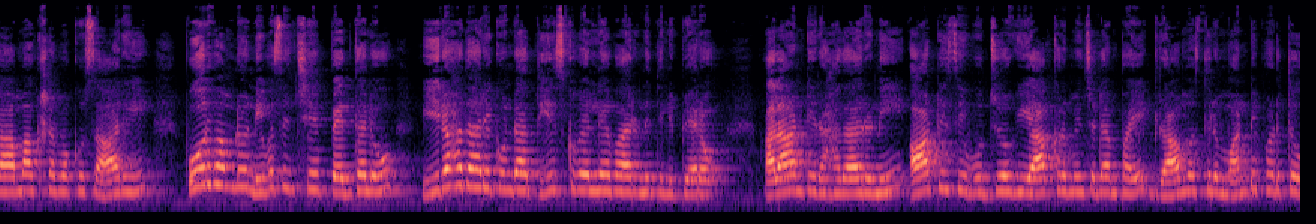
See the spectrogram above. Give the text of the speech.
కామాక్షమ్మకు సారి పూర్వంలో నివసించే పెద్దలు ఈ రహదారి గుండా తీసుకువెళ్ళేవారని తెలిపారు. అలాంటి రహదారిని ఆర్టీసీ ఉద్యోగి ఆక్రమించడంపై గ్రామస్తులు మండిపడుతూ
